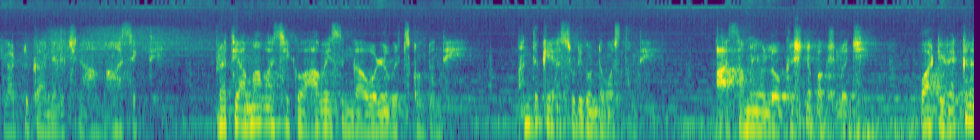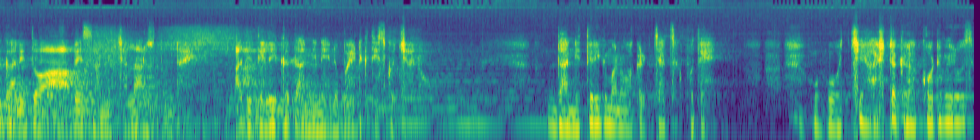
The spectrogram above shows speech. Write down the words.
ప్రళయాగ్నికి అడ్డుగా నిలిచిన ఆ మహాశక్తి ప్రతి అమావాస్యకు ఆవేశంగా ఒళ్ళు విరుచుకుంటుంది. అందుకే ఆ సుడిగుండం వస్తుంది. ఆ సమయంలో కృష్ణ వచ్చి వాటి రెక్కల గాలితో ఆ ఆవేశాన్ని చల్లారుస్తుంటాయి. అది తెలియక దాన్ని నేను బయటకు తీసుకొచ్చాను. దాన్ని తిరిగి మనం అక్కడికి చేర్చకపోతే వచ్చే అష్టగ్రహ కూటమి రోజు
